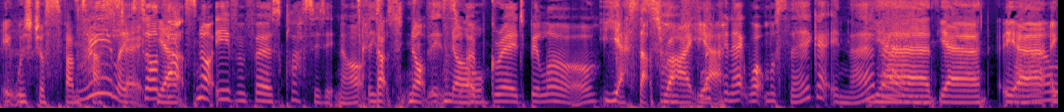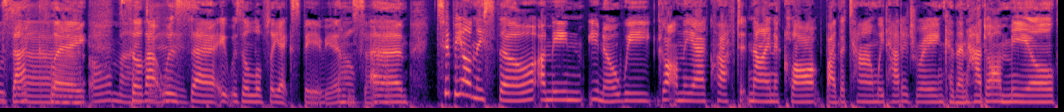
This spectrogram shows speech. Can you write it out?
It was just fantastic. Really? So yeah. that's not even first class, is it not? It's- That's not- It's no. a grade below. yes, that's So right. Yeah. Heck, what must they get in there? Yeah, then? yeah, yeah, Wowza. exactly. Oh, my so that was uh, it was a lovely experience. Um, to be honest, though, I mean, you know, we got on the aircraft at nine o'clock. By the time we'd had a drink and then had our meal,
